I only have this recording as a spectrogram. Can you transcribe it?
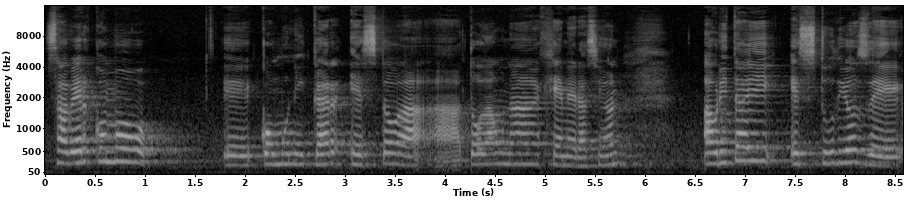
saber cómo eh, comunicar esto a, a toda una generación. Ahorita hay estudios de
